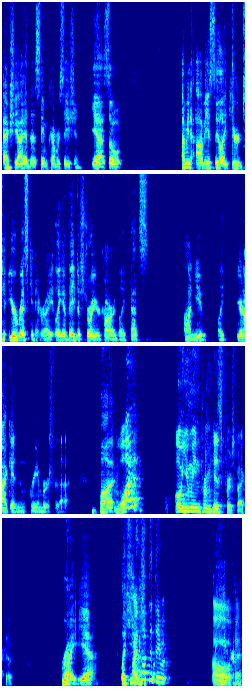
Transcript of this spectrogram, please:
actually I had that same conversation. Yeah, so I mean, obviously like you're you're risking it, right? Like if they destroy your card, like that's on you. Like you're not getting reimbursed for that. But what? Oh, you mean from his perspective? right, yeah. Like he, I he- thought that they would. Oh, okay.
